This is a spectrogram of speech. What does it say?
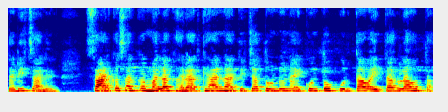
तरी चालेल. सारखं सारखं मला घरात घ्या ना. तिच्या तोंडून ऐकून तो पुरता वैतागला होता.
